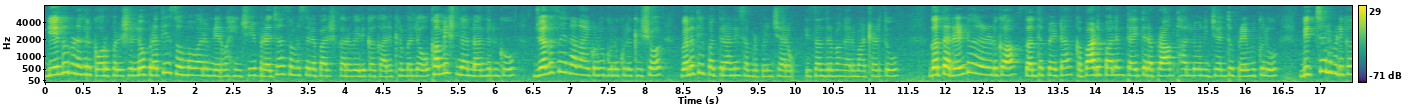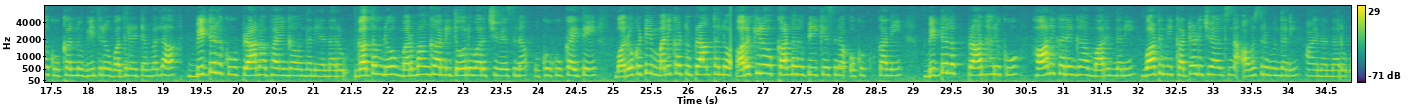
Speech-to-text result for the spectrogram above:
నెల్లూరు నగర కార్పొరేషన్లో ప్రతి సోమవారం నిర్వహించే ప్రజా సమస్యల పరిష్కార వేదిక కార్యక్రమంలో కమిషనర్ నందన్కు జనసేన నాయకుడు గునుకుల కిషోర్ వినతి పత్రాన్ని సమర్పించారు. ఈ సందర్భంగా మాట్లాడుతూ గత రెండు నెలలుగా సంతపేట కపాడిపాలెం తదితర ప్రాంతాల్లోని జంతు ప్రేమికులు విచ్చలవిడిగా కుక్కలను వీధిలో వదిలేయటం వల్ల బిడ్డలకు ప్రాణాపాయంగా ఉందని అన్నారు. గతంలో మర్మాంగాన్ని తోలువరచి వేసిన ఒక కుక్క అయితే మరొకటి మణికట్టు ప్రాంతాల్లో అరకిలో కండను పీకేసిన ఒక కుక్కని బిడ్డల ప్రాణాలకు హానికరంగా మారిందని వాటిని కట్టడి చేయాల్సిన అవసరం ఉందని ఆయన అన్నారు.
